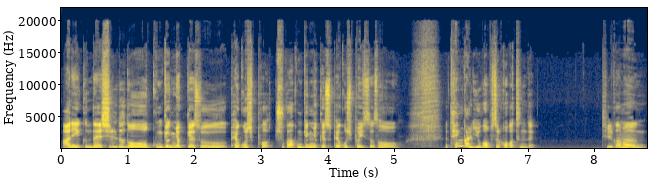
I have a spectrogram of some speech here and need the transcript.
아니 근데 실드도 공격력 개수 150% 추가 공격력 개수 150% 있어서 탱 갈 이유가 없을 것 같은데 딜 가면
